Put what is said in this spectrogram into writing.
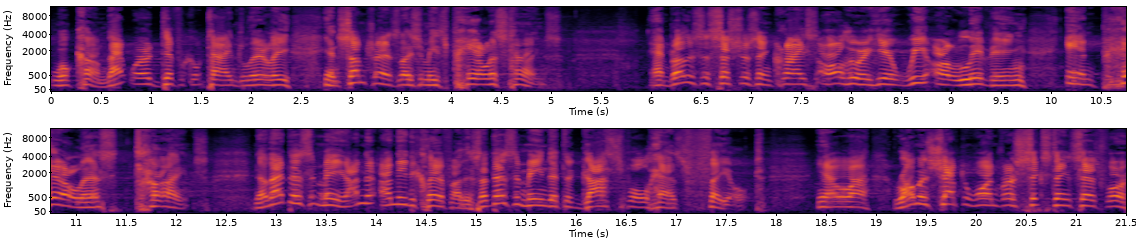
will come. That word difficult times literally in some translation means perilous times. And brothers and sisters in Christ, all who are here, we are living in perilous times. Now, that doesn't mean, I, need to clarify this, that doesn't mean that the gospel has failed. You know, uh, Romans chapter 1, verse 16 says, for,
